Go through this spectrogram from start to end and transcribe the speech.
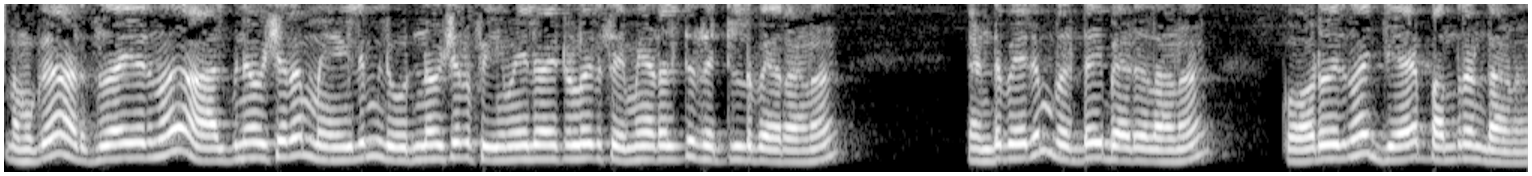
നമുക്ക് അടുത്തതായി വരുന്നത് ആൽബിനോഷർ മെയിലും ലൂഡിനോഷർ ഫീമെയിലും ആയിട്ടുള്ള ഒരു സെമി അഡൽറ്റ് സെറ്റിൽഡ് പേരാണ് രണ്ട് പേരും റെഡ് ഐ ബേഡുകളാണ് കോഡ് വരുന്നത് ജെ പന്ത്രണ്ടാണ്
